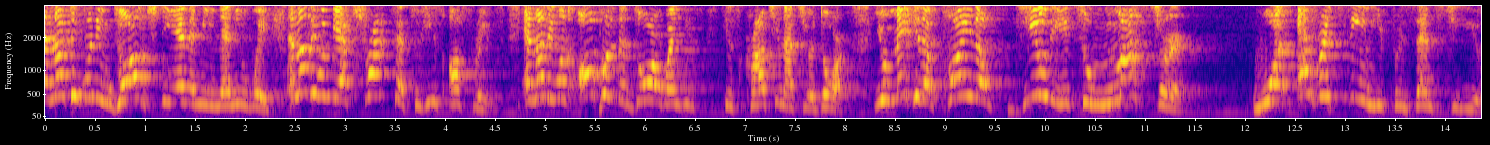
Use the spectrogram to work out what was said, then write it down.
And not even indulge the enemy in any way, and not even be attracted to his offerings, and not even open the door when he's he's crouching at your door. You make it a point of duty to master whatever sin he presents to you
